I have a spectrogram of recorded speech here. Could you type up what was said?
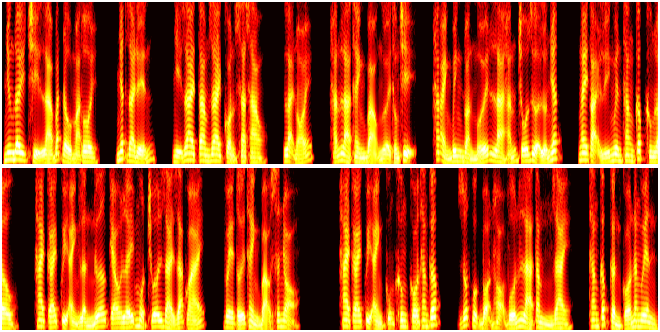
Nhưng đây chỉ là bắt đầu mà thôi, nhất giai đến, nhị giai tam giai còn xa sao, lại nói, hắn là thành bảo người thống trị hắc ảnh binh đoàn mới là hắn chỗ dựa lớn nhất, ngay tại lý nguyên thăng cấp không lâu, hai cái quỷ ảnh lần nữa kéo lấy một chuỗi dài rác quái, về tới thành bảo sân nhỏ. Hai cái quỷ ảnh cũng không có thăng cấp, rốt cuộc bọn họ vốn là tầm giai, thăng cấp cần có năng nguyên,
